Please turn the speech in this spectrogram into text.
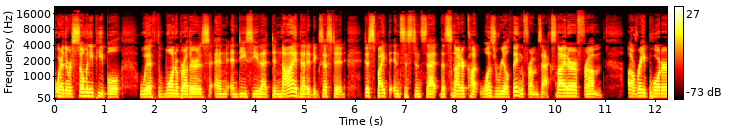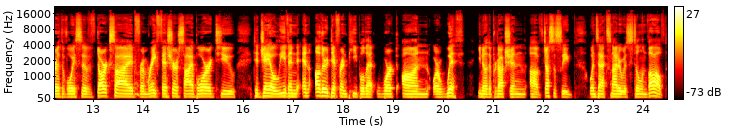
where there were so many people with Warner Brothers and, and DC that denied that it existed, despite the insistence that the Snyder Cut was a real thing from Zack Snyder, from uh, Ray Porter, the voice of Darkseid, from Ray Fisher, Cyborg, to to Jay Oliva and other different people that worked on or with you know the production of Justice League when Zack Snyder was still involved.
